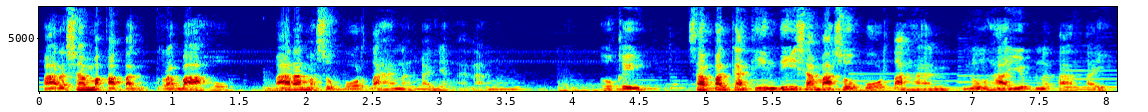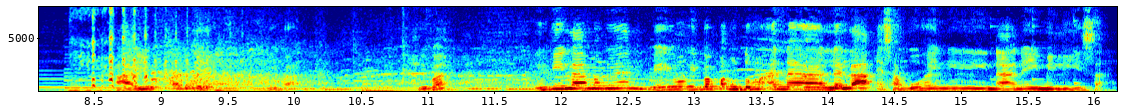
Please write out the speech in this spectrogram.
Para siya makapagtrabaho, para masuportahan ng kanyang anak. Okay? Sapagkat hindi siya masuportahan nung hayop na tatay. Hayop talaga eh. Di ba? Di ba? Hindi lamang yan. May iba pang dumaan na lalaki sa buhay ni Nanay Melissa.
